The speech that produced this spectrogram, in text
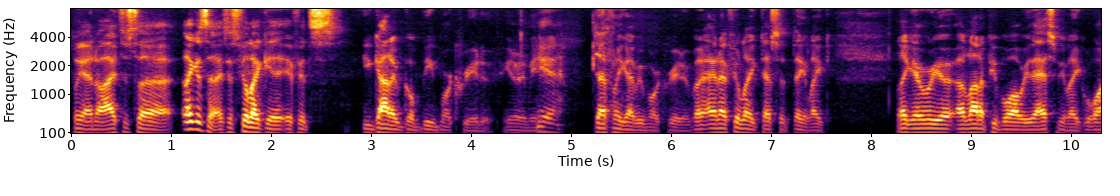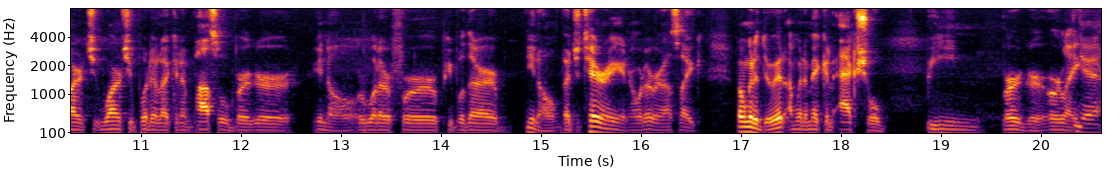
But yeah, no, I just uh, like I said, I just feel like if it's you gotta go be more creative. You know what I mean? Yeah. Definitely gotta be more creative. But and I feel like that's the thing. Like, like every a lot of people always ask me like, why aren't you why aren't you putting like an Impossible Burger, you know, or whatever for people that are you know vegetarian or whatever. And I was like, if I'm gonna do it, I'm gonna make an actual bean burger or like Yeah.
